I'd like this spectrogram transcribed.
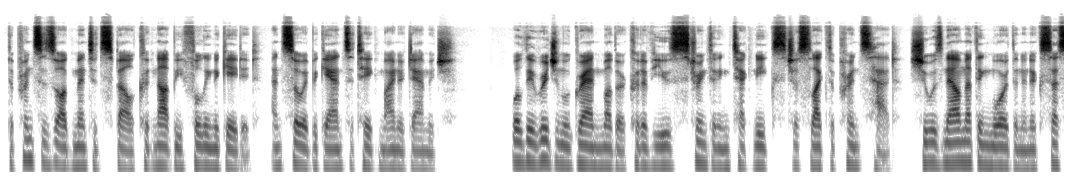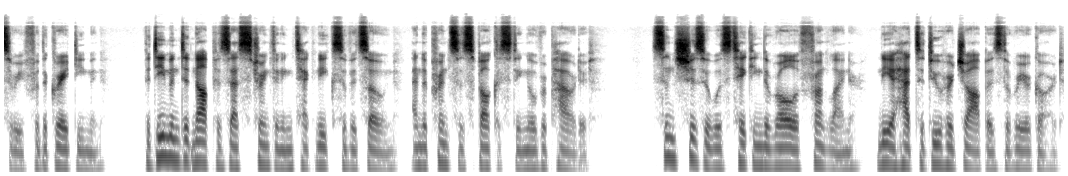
the prince's augmented spell could not be fully negated, and so it began to take minor damage. While the original grandmother could have used strengthening techniques just like the prince had, she was now nothing more than an accessory for the great demon. The demon did not possess strengthening techniques of its own, and the prince's spellcasting overpowered it. Since Shizu was taking the role of frontliner, Neia had to do her job as the rearguard.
